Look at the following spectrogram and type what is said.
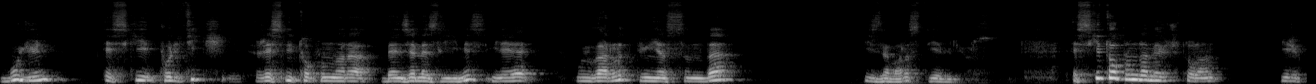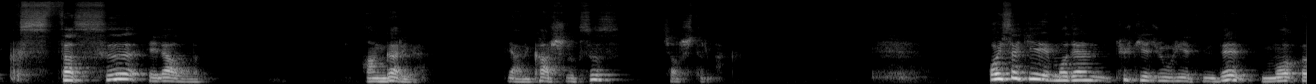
bugün eski politik resmi toplumlara benzemezliğimiz ile uygarlık dünyasında biz de varız diyebiliyoruz. Eski toplumda mevcut olan bir kıstası ele alalım. Angarya yani karşılıksız çalıştırmak. Oysa ki modern Türkiye Cumhuriyeti'nde e,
